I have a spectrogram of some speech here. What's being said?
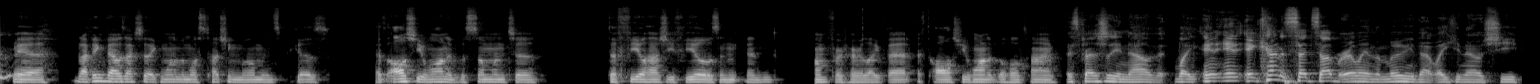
yeah. But I think that was actually like one of the most touching moments because that's all she wanted was someone to to feel how she feels and and comfort her like that. That's all she wanted the whole time. especially now that like and, and it kind of sets up early in the movie that like you know she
